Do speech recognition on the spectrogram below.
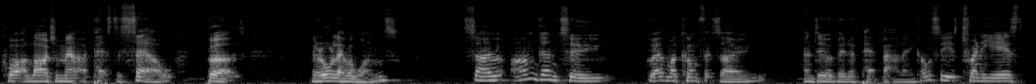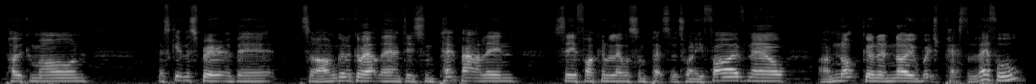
quite a large amount of pets to sell, but they're all level ones. So I'm going to go out of my comfort zone and do a bit of pet battling. Obviously, it's 20 years Pokemon. Let's get in the spirit a bit. So I'm going to go out there and do some pet battling, see if I can level some pets to 25. Now, I'm not going to know which pets to level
